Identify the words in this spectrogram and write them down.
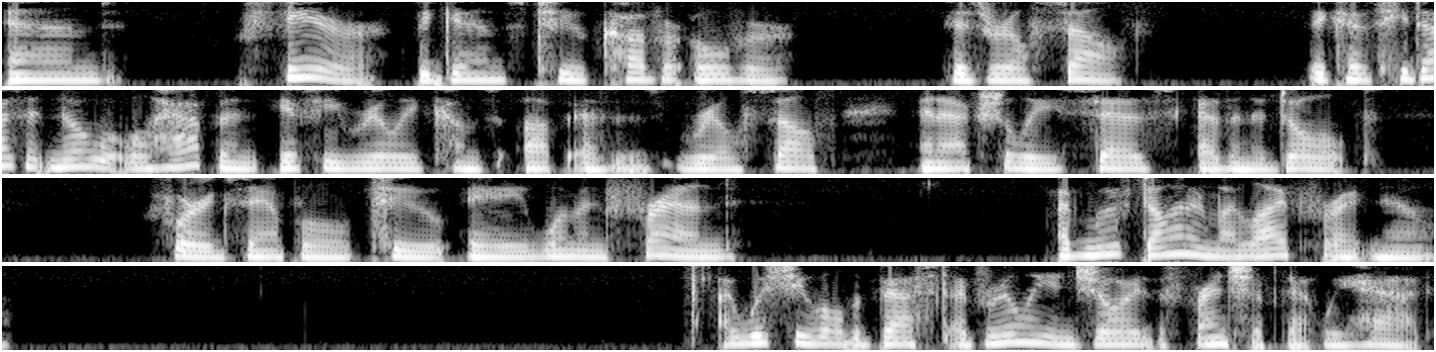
and fear begins to cover over his real self because he doesn't know what will happen if he really comes up as his real self and actually says as an adult, for example, to a woman friend, I've moved on in my life right now. I wish you all the best. I've really enjoyed the friendship that we had.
